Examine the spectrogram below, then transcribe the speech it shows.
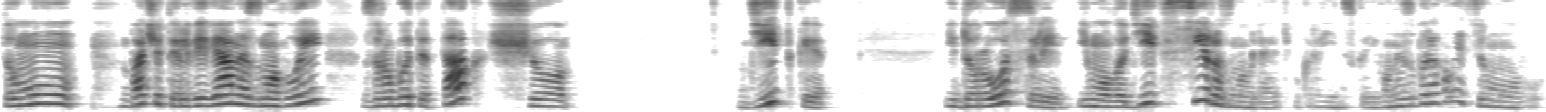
Тому, бачите, львів'яни змогли зробити так, що дітки і дорослі, і молоді всі розмовляють українською. Вони зберегли цю мову.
